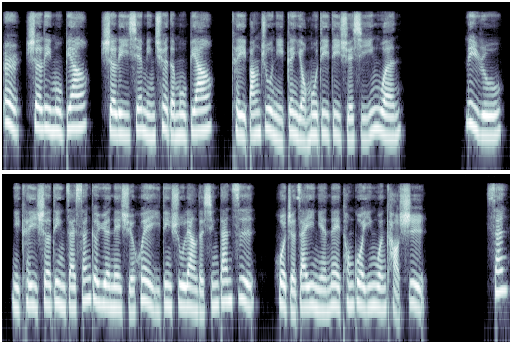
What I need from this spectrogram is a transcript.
二、设立目标，设立一些明确的目标，可以帮助你更有目的地学习英文。例如，你可以设定在三个月内学会一定数量的新单字，或者在一年内通过英文考试。三、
